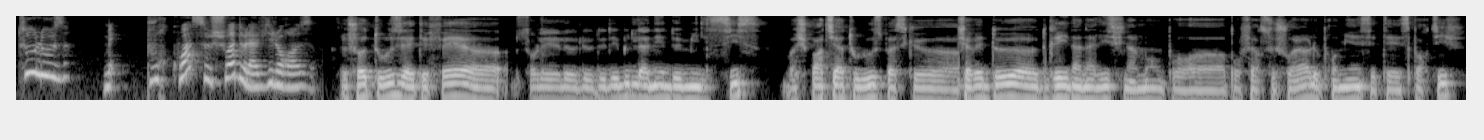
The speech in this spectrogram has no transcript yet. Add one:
Toulouse. Mais pourquoi ce choix de la ville rose le choix de Toulouse a été fait euh, sur les, le, le, début de l'année 2006. Bah, je suis parti à Toulouse parce que euh, j'avais deux euh, grilles d'analyse finalement pour pour faire ce choix-là. Le premier c'était sportif,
